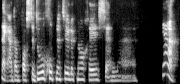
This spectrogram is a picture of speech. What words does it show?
Nou ja, dan past de doelgroep natuurlijk nog eens. En ja,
